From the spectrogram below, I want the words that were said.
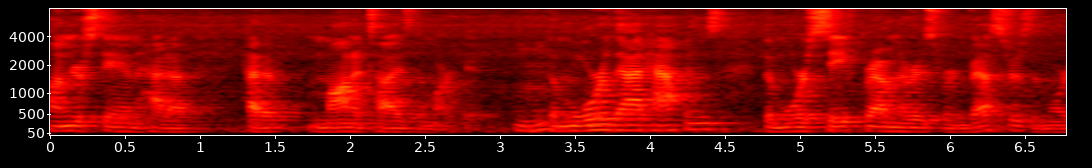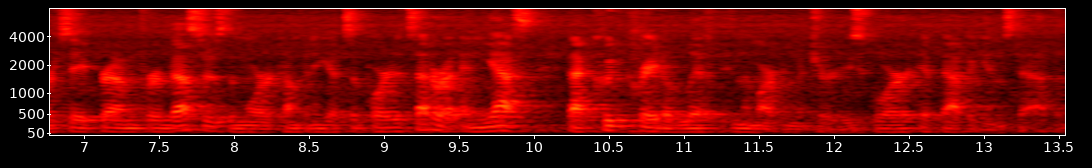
understand how to how to monetize the market. Mhm. The more that happens, the more safe ground there is for investors, the more safe ground for investors, the more a company gets supported, et cetera. And yes, that could create a lift in the market maturity score if that begins to happen.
